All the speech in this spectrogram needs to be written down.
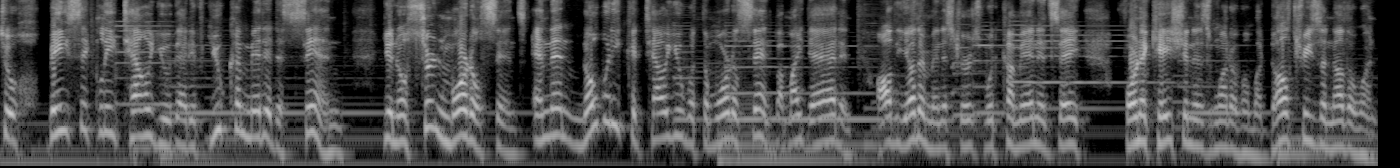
to basically tell you that if you committed a sin, you know, certain mortal sins. And then nobody could tell you what the mortal sin, but my dad and all the other ministers would come in and say, fornication is one of them, adultery is another one,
